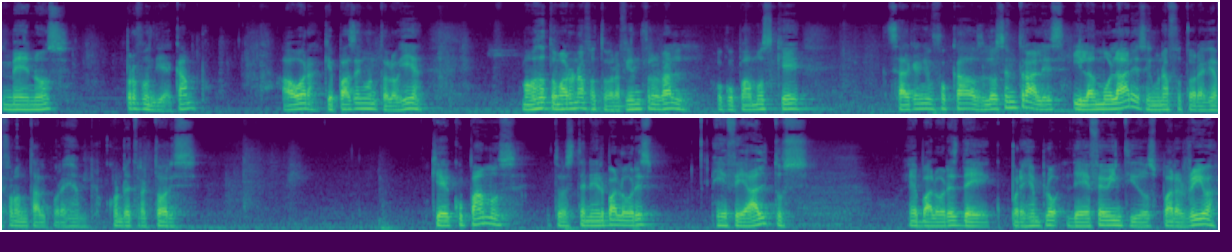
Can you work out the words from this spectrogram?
menos profundidad de campo. Ahora, ¿qué pasa en ontología? Vamos a tomar una fotografía intraoral. Ocupamos que salgan enfocados los centrales y las molares en una fotografía frontal, por ejemplo, con retractores. ¿Qué ocupamos? Entonces, tener valores F altos eh, valores de, por ejemplo, de F22 para arriba.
